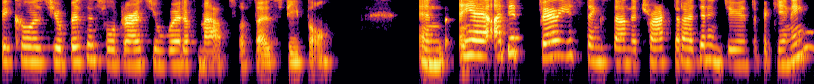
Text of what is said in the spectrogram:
because your business will grow through word of mouth of those people. And yeah, I did various things down the track that I didn't do at the beginning.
